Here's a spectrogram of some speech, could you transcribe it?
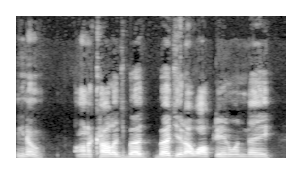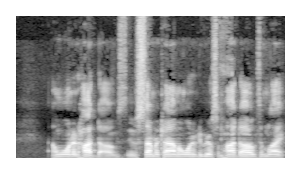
you know on a college bud- budget, I walked in one day. I wanted hot dogs. It was summertime. I wanted to grill some hot dogs. I'm like,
